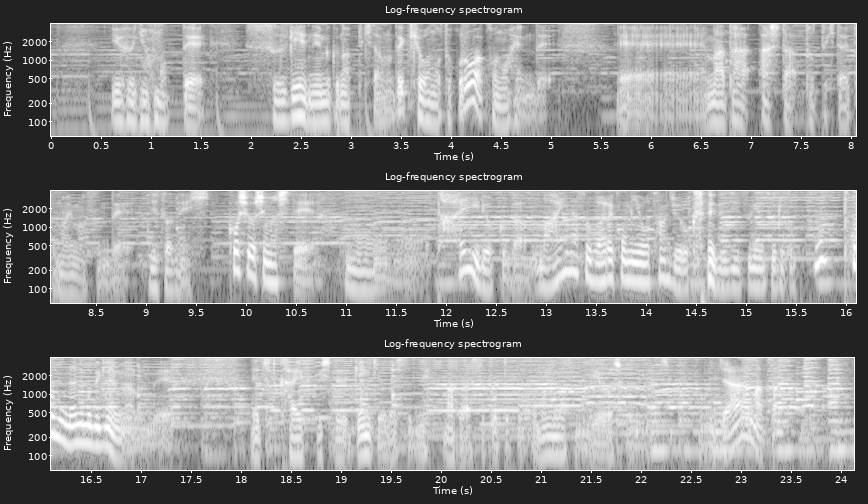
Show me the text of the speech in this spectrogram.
いうふうに思ってすげえ眠くなってきたので今日のところはこの辺で。えー、また明日撮っていきたいと思いますんで、実はね、引っ越しをしまして、もう、体力がマイナス割れ込みを36歳で実現すると、本当に何もできなくなるんで、えちょっと回復して元気を出してね、また明日撮っていこうと思いますんで、よろしくお願いします。じゃあ、また。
